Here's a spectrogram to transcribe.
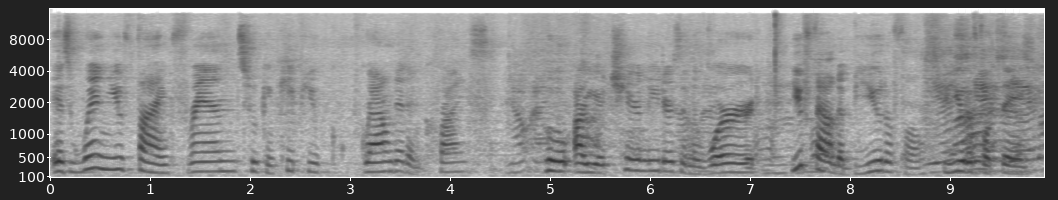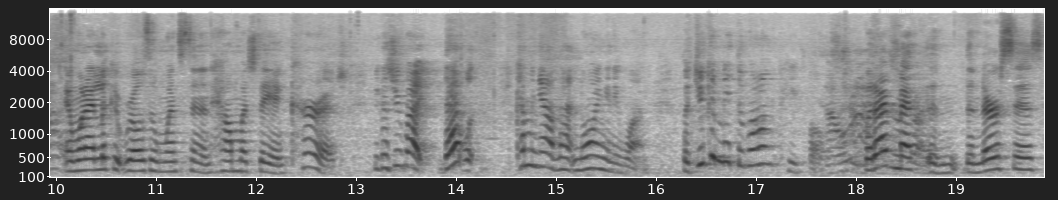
is when you find friends who can keep you grounded in Christ, who are your cheerleaders in the Word. You found a beautiful, beautiful thing. And when I look at Rose and Winston and how much they encourage, because you're right, that was coming out not knowing anyone. But you can meet the wrong people. But I've met the, the nurses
